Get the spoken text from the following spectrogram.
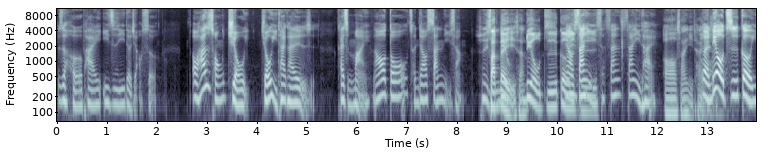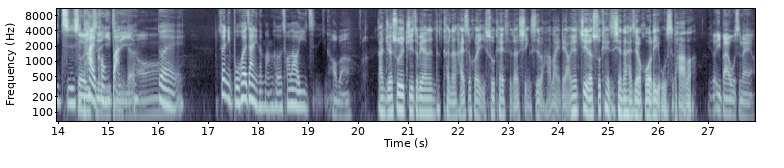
就是合拍一之一的角色。哦，他是从九九以太开始开始卖，然后都成交三以上，所以三倍以上，六只各一只，没有三以三三以太哦，三以太对，六只各一只是太空版的哦，对，所以你不会在你的盲盒抽到一之一，好吧？感觉数据机这边可能还是会以 suitcase 的形式把它卖掉，因为记得 suitcase 现在还是有获利五十趴嘛。你说一百五十枚啊？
